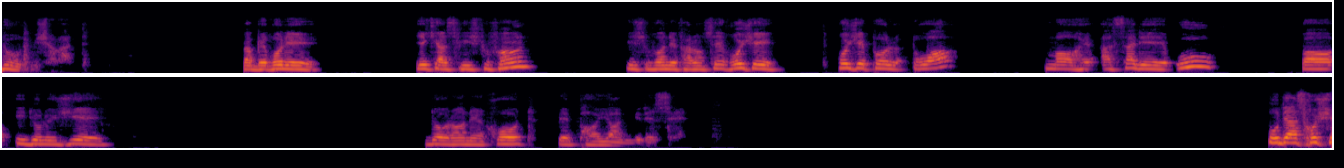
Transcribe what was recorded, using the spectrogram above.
دور می شود و به قول یکی از فیلسوفان فیلسوفان فرانسه خوش خوش پل دوا ماه اصل او با ایدولوژی دوران خود به پایان می‌رسه. او دستخوش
